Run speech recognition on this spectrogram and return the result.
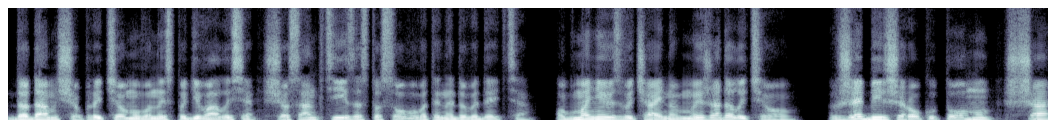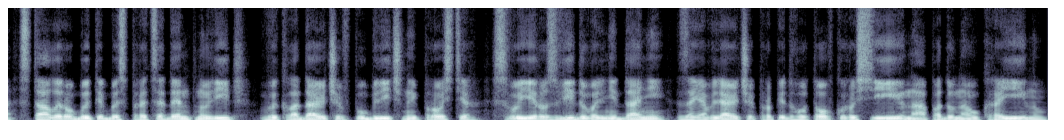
Додам, що при цьому вони сподівалися, що санкції застосовувати не доведеться. Обманюю, звичайно, ми жадали цього. Вже більше року тому США стали робити безпрецедентну річ, викладаючи в публічний простір свої розвідувальні дані, заявляючи про підготовку Росією нападу на Україну.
